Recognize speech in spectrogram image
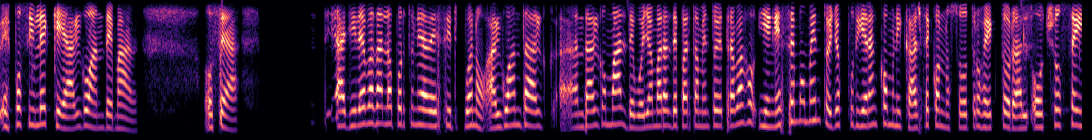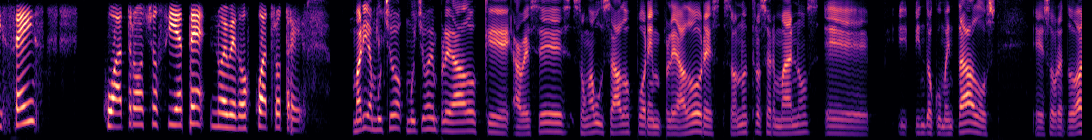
es posible que algo ande mal o sea allí le va a dar la oportunidad de decir, bueno, algo anda, anda algo mal, debo llamar al departamento de trabajo y en ese momento ellos pudieran comunicarse con nosotros, Héctor, al 866 487-9243. María, muchos muchos empleados que a veces son abusados por empleadores son nuestros hermanos eh, indocumentados, eh, sobre todo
